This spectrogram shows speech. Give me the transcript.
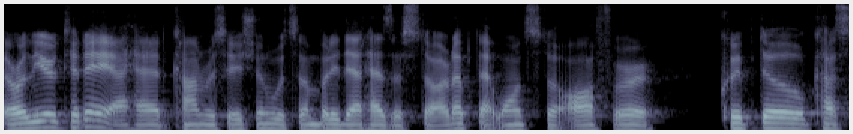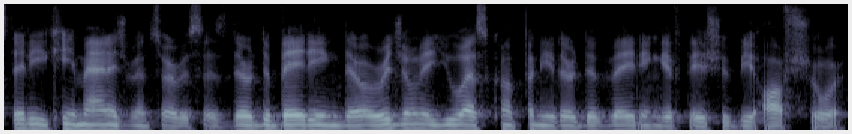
earlier today I had conversation with somebody that has a startup that wants to offer crypto custody key management services. They're debating, they're originally a US company, they're debating if they should be offshore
